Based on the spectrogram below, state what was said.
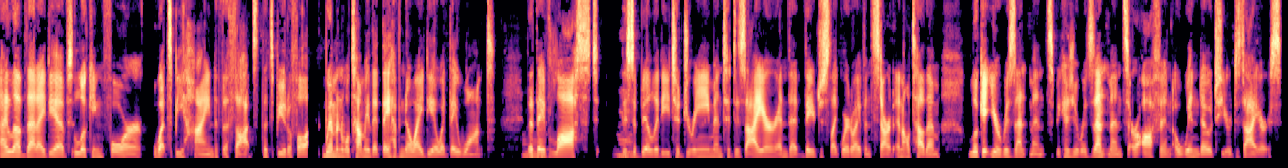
I love that idea of looking for what's behind the thoughts. That's beautiful. Women will tell me that they have no idea what they want, mm. that they've lost mm. this ability to dream and to desire, and that they're just like, where do I even start? And I'll tell them, look at your resentments because your resentments are often a window to your desires.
